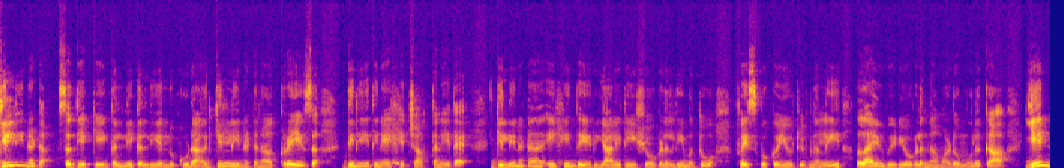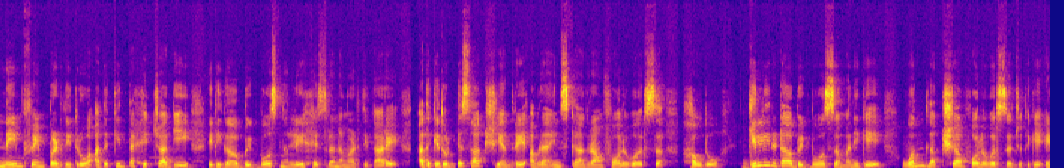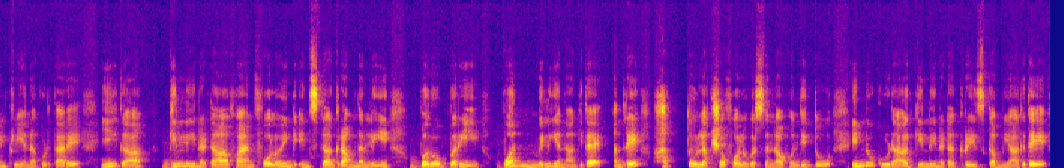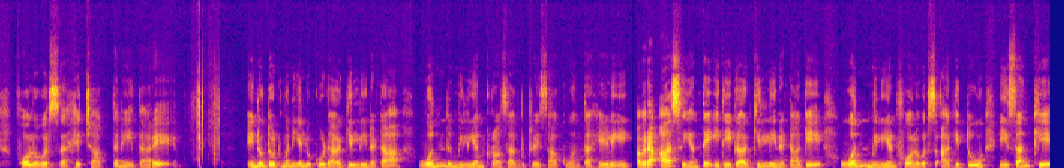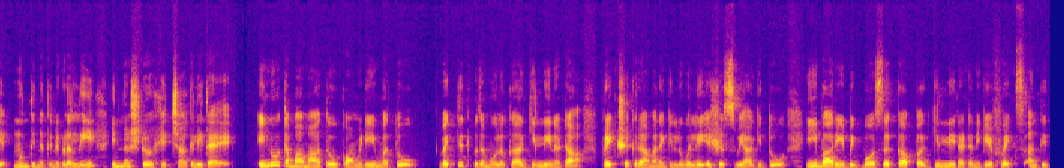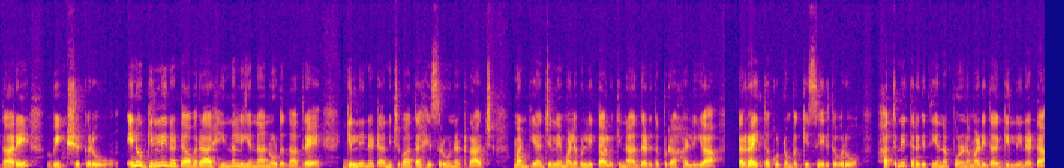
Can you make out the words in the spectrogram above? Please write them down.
ಗಿಲ್ಲಿ ನಟ ಸದ್ಯಕ್ಕೆ ಗಲ್ಲಿ ಗಲ್ಲಿಯಲ್ಲೂ ಕೂಡ ಗಿಲ್ಲಿ ನಟನ ಕ್ರೇಜ್ ದಿನೇ ದಿನೇ ಹೆಚ್ಚಾಗ್ತಾನೆ ಇದೆ. ಗಿಲ್ಲಿ ನಟ ಈ ಹಿಂದೆ ರಿಯಾಲಿಟಿ ಶೋಗಳಲ್ಲಿ ಮತ್ತು ಫೇಸ್ಬುಕ್, ಯೂಟ್ಯೂಬ್ನಲ್ಲಿ ಲೈವ್ ವಿಡಿಯೋಗಳನ್ನು ಮಾಡೋ ಮೂಲಕ ಏನು ನೇಮ್ ಫೇಮ್ ಪಡೆದಿದ್ರೋ ಅದಕ್ಕಿಂತ ಹೆಚ್ಚಾಗಿ ಇದೀಗ ಬಿಗ್ ಬಾಸ್ನಲ್ಲಿ ಹೆಸರನ್ನು ಮಾಡ್ತಿದ್ದಾರೆ. ಅದಕ್ಕೆ ದೊಡ್ಡ ಸಾಕ್ಷಿ ಅಂದರೆ ಅವರ ಇನ್ಸ್ಟಾಗ್ರಾಮ್ ಫಾಲೋವರ್ಸ್ ಹೌದು. ಗಿಲ್ಲಿ ನಟ ಬಿಗ್ ಬಾಸ್ ಮನೆಗೆ ಒಂದು ಲಕ್ಷ ಫಾಲೋವರ್ಸ್ ಜೊತೆಗೆ ಎಂಟ್ರಿಯನ್ನು ಕೊಡ್ತಾರೆ. ಈಗ ಗಿಲ್ಲಿ ನಟ ಫ್ಯಾನ್ ಫಾಲೋಯಿಂಗ್ ಇನ್ಸ್ಟಾಗ್ರಾಮ್ನಲ್ಲಿ ಬರೋಬ್ಬರಿ ಒನ್ ಮಿಲಿಯನ್ ಆಗಿದೆ. ಅಂದರೆ ಹತ್ತು ಲಕ್ಷ ಫಾಲೋವರ್ಸನ್ನು ಹೊಂದಿದ್ದು. ಇನ್ನೂ ಕೂಡ ಗಿಲ್ಲಿ ನಟ ಕ್ರೇಜ್ ಕಮ್ಮಿ ಆಗದೆ. ಫಾಲೋವರ್ಸ್ ಹೆಚ್ಚಾಗ್ತಾನೇ ಇದ್ದಾರೆ. ಇನ್ನು ದೊಡ್ಡ ಮನೆಯಲ್ಲೂ ಕೂಡ ಗಿಲ್ಲಿ ನಟ ಒಂದು ಮಿಲಿಯನ್ ಕ್ರಾಸ್ ಆಗಿಬಿಟ್ರೆ ಸಾಕು ಅಂತ ಹೇಳಿ ಅವರ ಆಸೆಯಂತೆ ಇದೀಗ ಗಿಲ್ಲಿ ನಟಾಗೆ ಒನ್ ಮಿಲಿಯನ್ ಫಾಲೋವರ್ಸ್ ಆಗಿದ್ದು ಈ ಸಂಖ್ಯೆ ಮುಂದಿನ ದಿನಗಳಲ್ಲಿ ಇನ್ನಷ್ಟು ಹೆಚ್ಚಾಗಲಿದೆ. ಇನ್ನು ತಮ್ಮ ಮಾತು ಕಾಮಿಡಿ ಮತ್ತು ವ್ಯಕ್ತಿತ್ವದ ಮೂಲಕ ಗಿಲ್ಲಿ ನಟ ಪ್ರೇಕ್ಷಕರ ಮನಗೆಲ್ಲುವಲ್ಲಿ ಯಶಸ್ವಿಯಾಗಿದ್ದು, ಈ ಬಾರಿ ಬಿಗ್ ಬಾಸ್ ಕಪ್ ಗಿಲ್ಲಿ ನಟನಿಗೆ ಫಿಕ್ಸ್ ಅಂತಿದ್ದಾರೆ ವೀಕ್ಷಕರು. ಇನ್ನು ಗಿಲ್ಲಿ ನಟ ಅವರ ಹಿನ್ನೆಲೆಯನ್ನ ನೋಡೋದಾದ್ರೆ, ಗಿಲ್ಲಿ ನಟ ನಿಜವಾದ ಹೆಸರು ನಟರಾಜ್. ಮಂಡ್ಯ ಜಿಲ್ಲೆ ಮಳವಳ್ಳಿ ತಾಲೂಕಿನ ದಡದಪುರ ಹಳ್ಳಿಯ ರೈತ ಕುಟುಂಬಕ್ಕೆ ಸೇರಿದವರು. ಹತ್ತನೇ ತರಗತಿಯನ್ನು ಪೂರ್ಣ ಮಾಡಿದ ಗಿಲ್ಲಿ ನಟ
